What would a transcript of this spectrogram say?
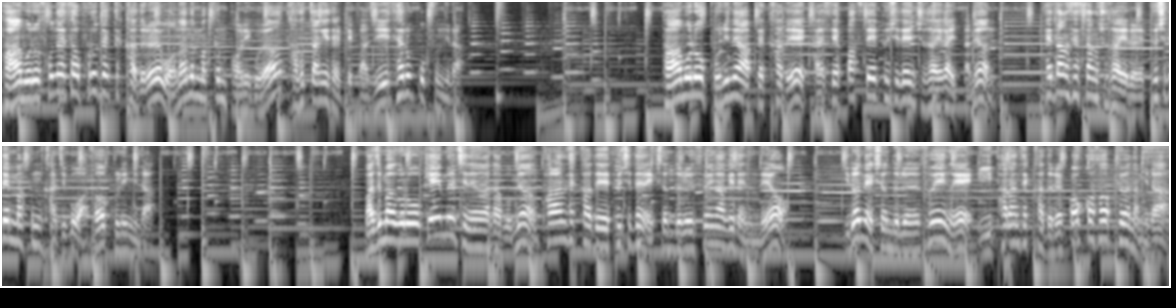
다음으로 손에서 프로젝트 카드를 원하는 만큼 버리고요. 다섯 장이 될 때까지 새로 뽑습니다. 다음으로 본인의 앞에 카드에 갈색 박스에 표시된 주사위가 있다면 해당 색상 주사위를 표시된 만큼 가지고 와서 굴립니다. 마지막으로 게임을 진행하다 보면 파란색 카드에 표시된 액션들을 수행하게 되는데요. 이런 액션들은 수행 후에 이 파란색 카드를 꺾어서 표현합니다.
